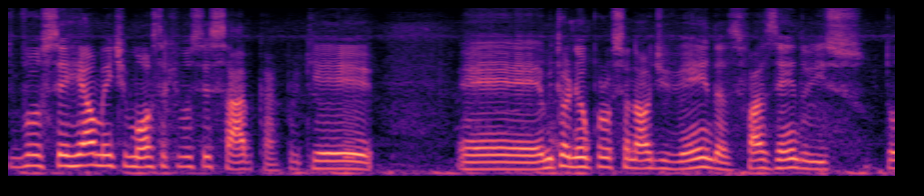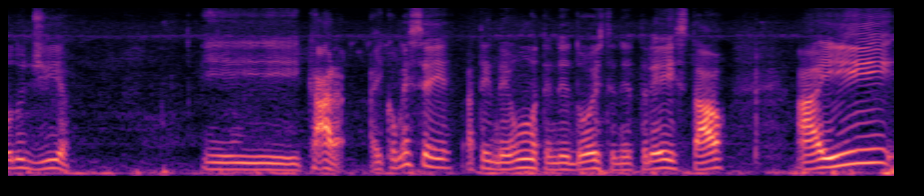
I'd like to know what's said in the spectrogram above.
você realmente mostra que você sabe, cara, porque é, eu me tornei um profissional de vendas fazendo isso todo dia. E, cara, aí comecei a atender um, atender dois, atender três tal. Aí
